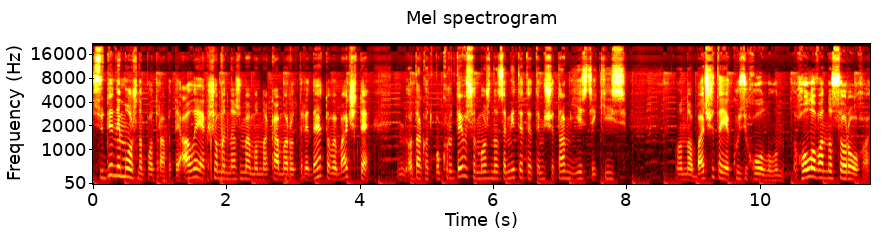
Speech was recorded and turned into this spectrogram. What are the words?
сюди не можна потрапити. Але якщо ми нажмемо на камеру 3D, то ви бачите, отак от покрутивши, можна замітити тим, що там є якісь. Воно, бачите, якусь голову. Голова носорога.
